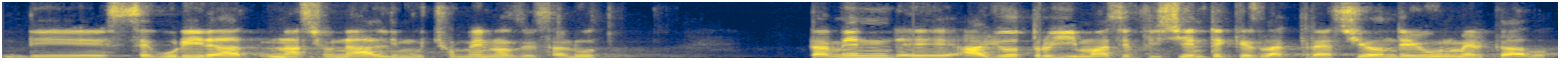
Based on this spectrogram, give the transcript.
de, seguridad nacional, ni mucho menos de salud. También eh, hay otro y más eficiente que es la creación de un mercado.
